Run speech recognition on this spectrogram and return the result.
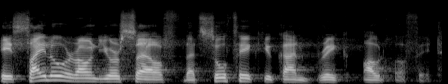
a silo around yourself that's so thick you can't break out of it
